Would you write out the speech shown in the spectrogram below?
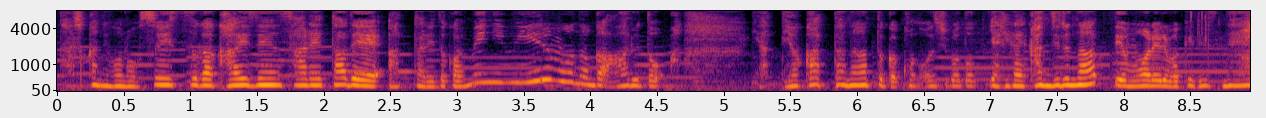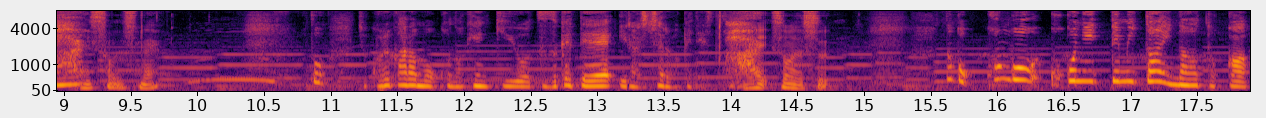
確かにこの水質が改善されたであったりとか目に見えるものがあるとやってよかったなとかこのお仕事やりがい感じるなって思われるわけですね。はいそうですねとじゃこれからもこの研究を続けていらっしゃるわけです、ね、はいそうですここに行ってみたいなとか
